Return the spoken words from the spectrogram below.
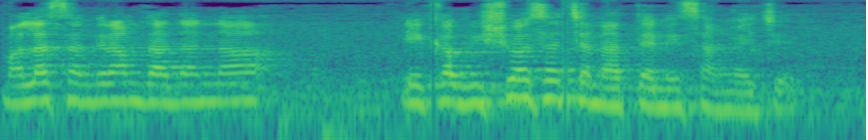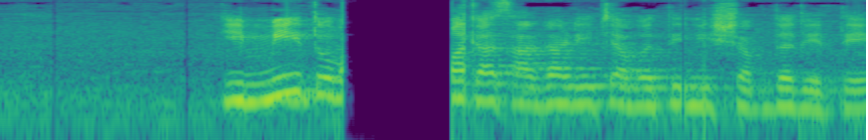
मला संग्रामदादांना एका विश्वासाच्या नात्याने सांगायचे. की मी तुम्हाला विकास आघाडीच्या वतीने शब्द देते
